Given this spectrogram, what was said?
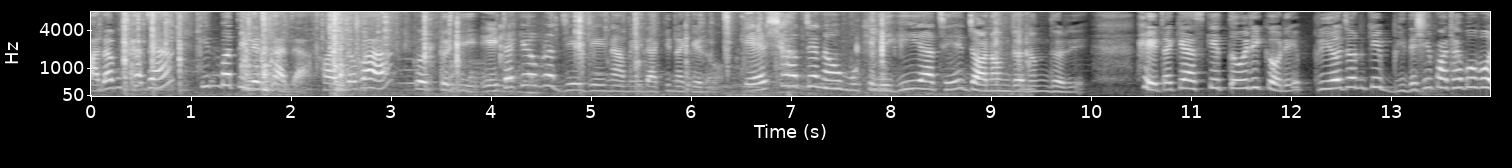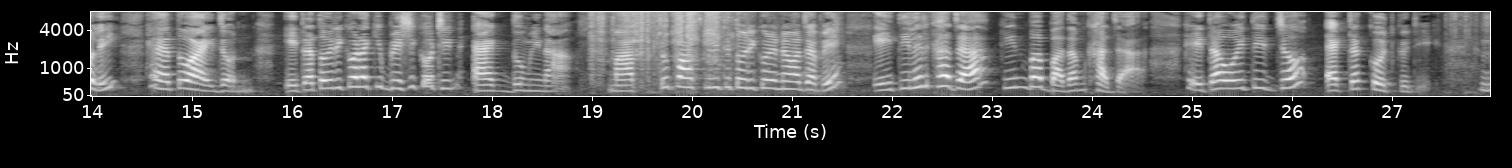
বাদাম খাজা কিংবা তিলের খাজা হয়তো বা কটকটি এটাকে আমরা যে যে নামে ডাকি না কেন, এর স্বাদ যেন মুখে লেগেই আছে জনম জনম ধরে। এটাকে আজকে তৈরি করে প্রিয়জনকে বিদেশে পাঠাবো বলেই এত আয়োজন। এটা তৈরি করা কি বেশি কঠিন? একদমই না। মাত্র পাঁচ মিনিটে তৈরি করে নেওয়া যাবে এই তিলের খাজা কিংবা বাদাম খাজা। এটা ঐতিহ্য, একটা কটকটি।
